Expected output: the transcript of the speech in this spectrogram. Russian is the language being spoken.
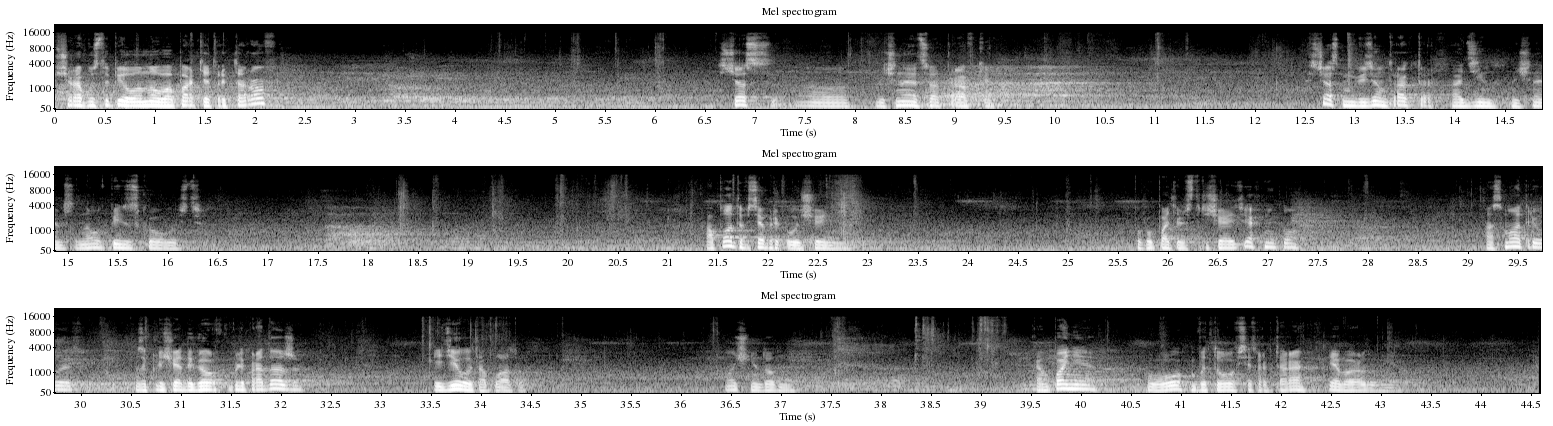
Вчера поступила новая партия тракторов. Сейчас э, начинаются отправки. Сейчас мы везем трактор один, начинаем с одного в Пензенскую область. Оплата вся при получении. Покупатель встречает технику, осматривает, заключает договор купли-продажи и делает оплату. Очень удобно. Компания ООО ВТО «Все трактора и оборудование».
